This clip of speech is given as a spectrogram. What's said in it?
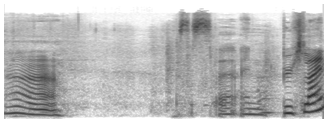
Ah, das ist äh, ein Büchlein.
